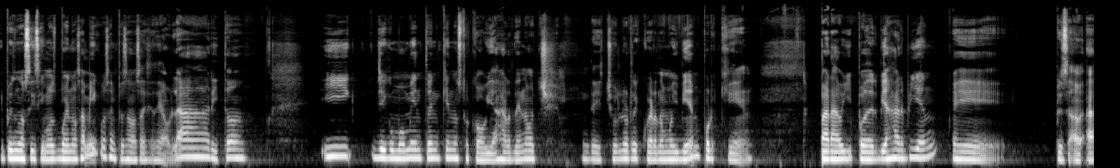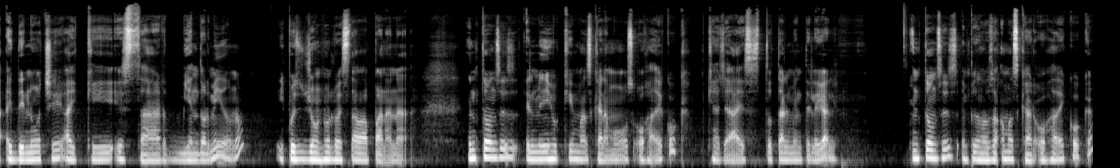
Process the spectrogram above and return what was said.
Y pues nos hicimos buenos amigos, empezamos a hablar y todo. Y llegó un momento en que nos tocó viajar de noche. De hecho, lo recuerdo muy bien porque para poder viajar bien, eh, pues de noche hay que estar bien dormido, ¿no? Y pues yo no lo estaba para nada. Entonces él me dijo que mascáramos hoja de coca, que allá es totalmente legal. Entonces empezamos a mascar hoja de coca,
